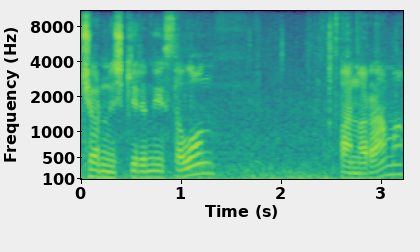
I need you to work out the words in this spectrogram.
Чорний шкіряний салон, панорама.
